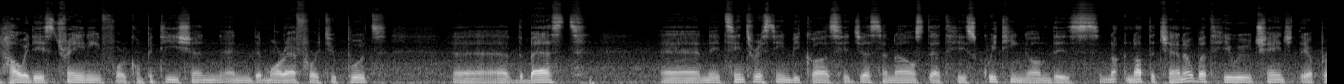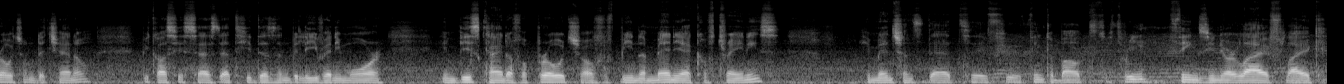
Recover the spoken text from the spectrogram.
how it is training for competition and the more effort you put uh, the best. And it's interesting because he just announced that he's quitting on this not, not the channel but he will change the approach on the channel because he says that he doesn't believe anymore in this kind of approach of being a maniac of trainings he mentions that if you think about three things in your life, like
